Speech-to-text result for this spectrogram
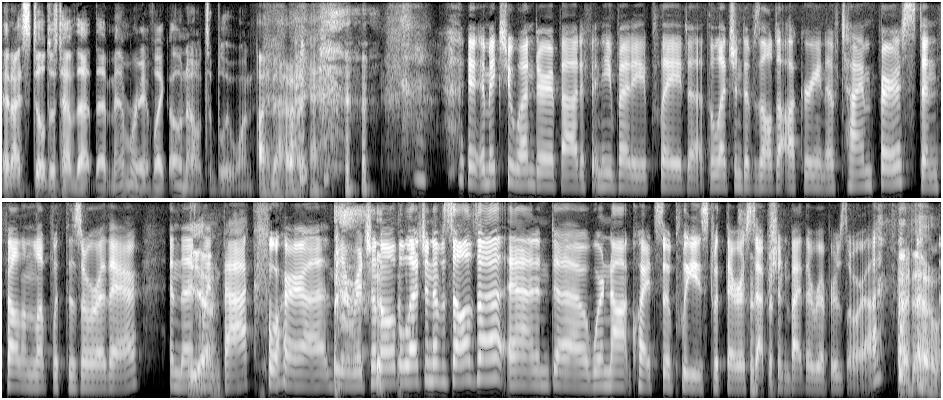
And I still just have that that memory of like, oh no, it's a blue one. I know. Like, it, it, makes you wonder about if anybody played uh, The Legend of Zelda Ocarina of Time first and fell in love with the Zora there, and then yeah. went back for uh, the original The Legend of Zelda, and uh, were not quite so pleased with their reception by the River Zora. I know.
